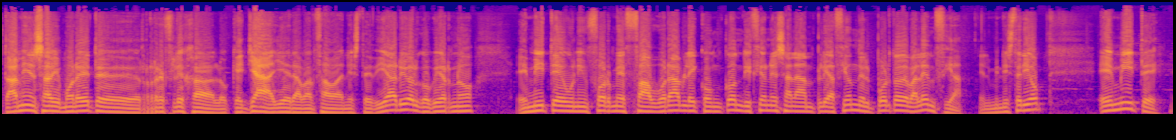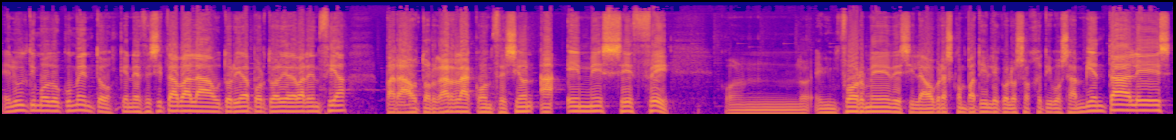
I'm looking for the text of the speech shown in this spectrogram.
También Xavi Moret eh, refleja lo que ya ayer avanzaba en este diario. El gobierno emite un informe favorable con condiciones a la ampliación del puerto de Valencia. El ministerio emite el último documento que necesitaba la Autoridad Portuaria de Valencia para otorgar la concesión a MSC con el informe de si la obra es compatible con los objetivos ambientales,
